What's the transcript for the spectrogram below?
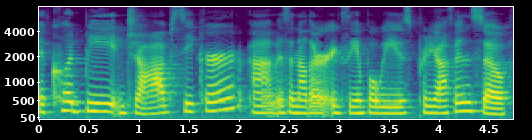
It could be job seeker, um, is another example we use pretty often. So,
